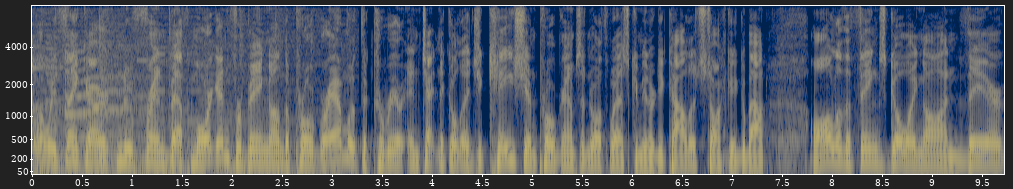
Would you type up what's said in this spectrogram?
Well, we thank our new friend Beth Morgan for being on the program with the Career and Technical Education programs at Northwest Community College, talking about all of the things going on there.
